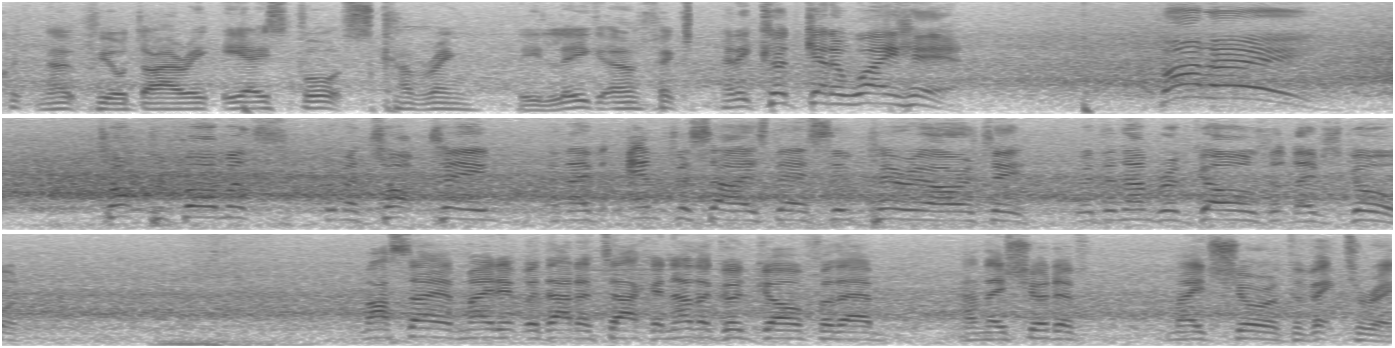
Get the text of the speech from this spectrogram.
Quick note for your diary, EA Sports covering the League and fixture. And he could get away here. Vardy! Top performance from a top team, and they've emphasised their superiority with the number of goals that they've scored. Marseille have made it with that attack, another good goal for them, and they should have made sure of the victory.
